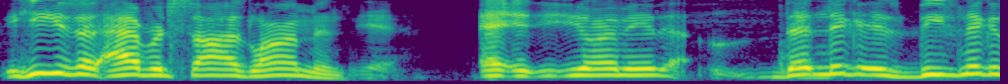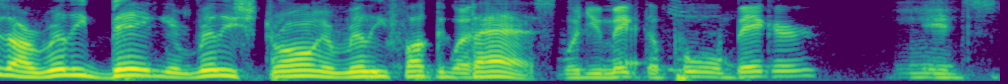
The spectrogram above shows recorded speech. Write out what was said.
he's an average size lineman. yeah. And you know what I mean? That nigga is. These niggas are really big and really strong and really fucking When- fast. When you make the pool bigger, Mm-hmm. it's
